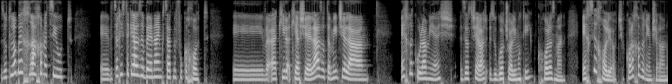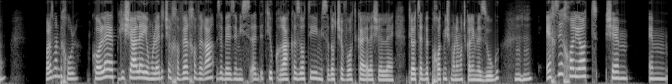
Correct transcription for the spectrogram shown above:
זאת לא בהכרח המציאות. Uh, וצריך להסתכל על זה בעיניים קצת מפוקחות. Uh, וכי, כי השאלה הזאת תמיד של ה... איך לכולם יש, זאת שאלה זוגות שואלים אותי כל הזמן, איך זה יכול להיות שכל החברים שלנו, כל הזמן בחו"ל, כל פגישה ליום הולדת של חבר-חברה זה באיזה מסעדת יוקרה כזאת, מסעדות שוות כאלה של את לא יוצאת בפחות מ-800 שקלים לזוג. Mm-hmm. איך זה יכול להיות שהם הם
